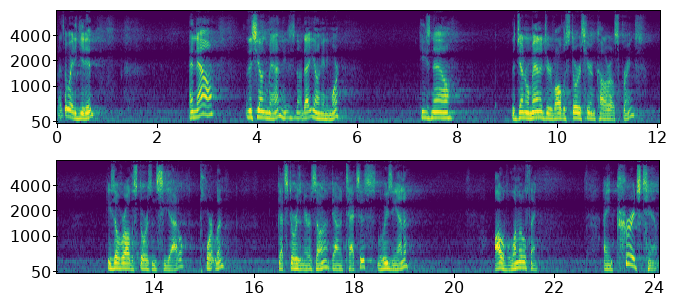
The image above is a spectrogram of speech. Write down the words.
That's a way to get in. And now, this young man, he's not that young anymore, he's now the general manager of all the stores here in Colorado Springs. He's over all the stores in Seattle, Portland, got stores in Arizona, down in Texas, Louisiana. All of one little thing I encouraged him.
